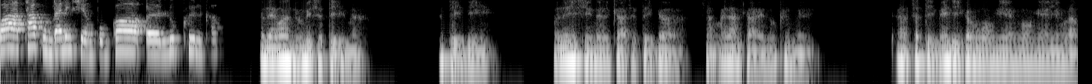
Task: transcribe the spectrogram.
ว่าถ้าผมได้เล่นเสียง ผมก็เออลุกขึ้นครับแสดงว่าหนูมีสติมาสติดีพอได้ยินเสียงนาฬิกาสติก็สั่งให้ร่างกายลุกขึ้นเลยถ้าสติไม่ดีก็งวงเงียงวงเงียยังหลับ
